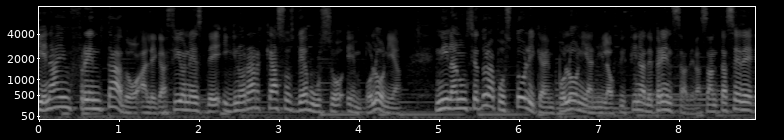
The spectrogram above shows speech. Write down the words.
quien ha enfrentado alegaciones de ignorar casos de abuso en Polonia. Ni la Anunciatura Apostólica en Polonia ni la Oficina de Prensa de la Santa Sede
